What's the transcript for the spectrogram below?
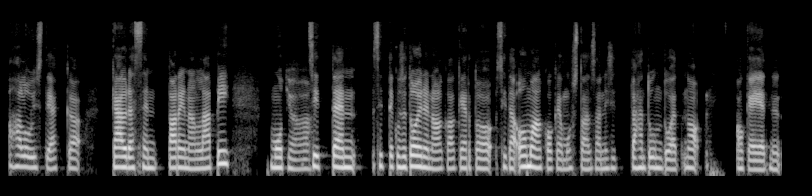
haluaisi käydä sen tarinan läpi, mutta sitten, sitten kun se toinen alkaa kertoa sitä omaa kokemustansa, niin sitten vähän tuntuu, että no okei, okay, että nyt,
